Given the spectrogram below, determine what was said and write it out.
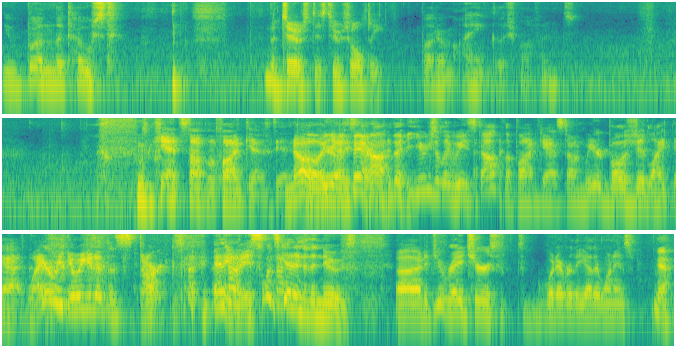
You burned the toast. The toast is too salty. Butter my English muffins. we can't stop the podcast yet. No, yeah, barely yeah. Usually we stop the podcast on weird bullshit like that. Why are we doing it at the start? Anyways, let's get into the news. Uh, did you rate your whatever the other one is? Yeah,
